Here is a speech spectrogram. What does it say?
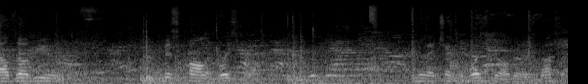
LW missed call and voicemail. And then I checked the voicemail, there was nothing.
